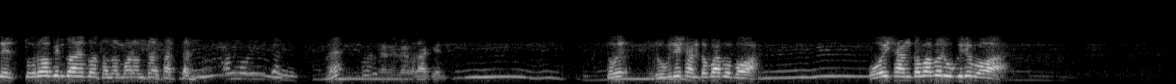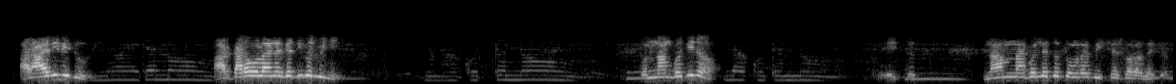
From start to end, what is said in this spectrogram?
দেস তোরও কিন্তু আমি বতলে বরং তো ছাড়তাম। হ্যাঁ? রাখেন। তো রুগীরে শান্তভাবে বয়া ওই শান্তভাবে রুগীরে বয়া আর আইবি নি তুই আর কারও লাইনের গতি করবি নি? তোর নাম কইতি না এই তো নাম না করলে তো তোমরা বিশ্বাস করা যায় কেন?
